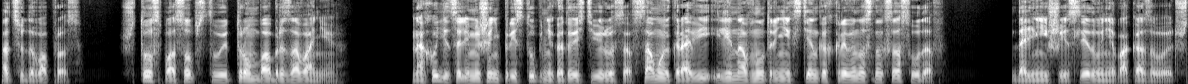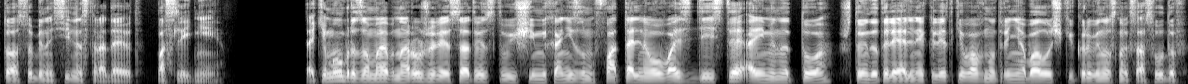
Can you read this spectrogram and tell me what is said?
Отсюда вопрос. Что способствует тромбообразованию? Находится ли мишень преступника, то есть вируса, в самой крови или на внутренних стенках кровеносных сосудов? Дальнейшие исследования показывают, что особенно сильно страдают последние. Таким образом, мы обнаружили соответствующий механизм фатального воздействия, а именно то, что эндотелиальные клетки во внутренней оболочке кровеносных сосудов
